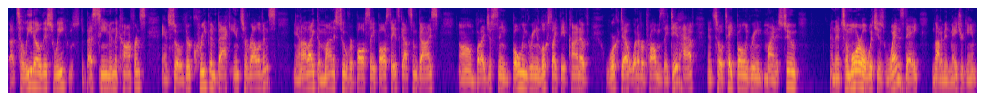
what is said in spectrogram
uh, Toledo this week, was the best team in the conference, and so they're creeping back into relevance. And I like the minus two over Ball State. Ball State's got some guys, um, but I just think Bowling Green looks like they've kind of worked out whatever problems they did have, and so take Bowling Green minus two. And then tomorrow, which is Wednesday, not a mid major game,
